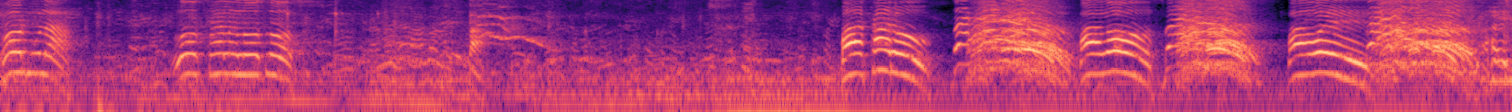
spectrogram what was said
Formula. Los sala, los los. Ba. Bacaro. Bacaro. Balos. Balos. Baoe. Ay,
